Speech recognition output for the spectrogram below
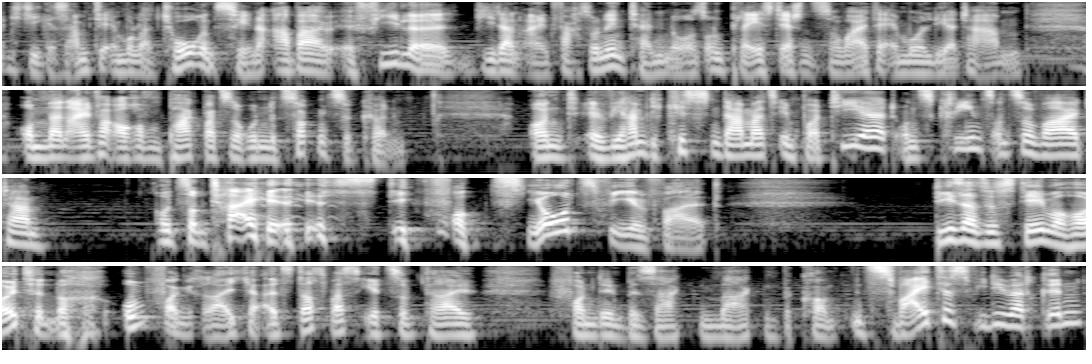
nicht die gesamte Emulatorenszene, aber viele, die dann einfach so Nintendos und Playstations und so weiter emuliert haben, um dann einfach auch auf dem Parkplatz eine Runde zocken zu können. Und äh, wir haben die Kisten damals importiert und Screens und so weiter. Und zum Teil ist die Funktionsvielfalt dieser Systeme heute noch umfangreicher als das, was ihr zum Teil von den besagten Marken bekommt. Ein zweites Video da drin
